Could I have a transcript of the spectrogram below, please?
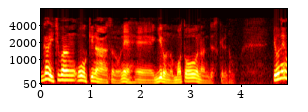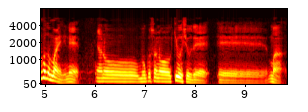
が一番大きな、そのね、えー、議論の元なんですけれども。4年ほど前にね、あのー、僕その九州で、えー、まあ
